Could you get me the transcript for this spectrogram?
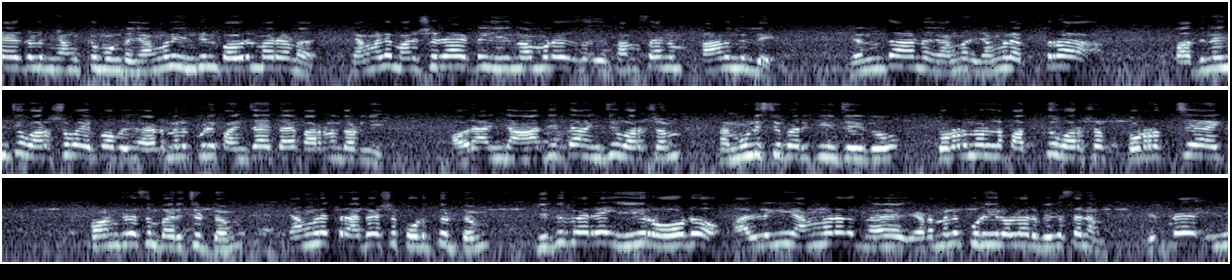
രേഖകളും ഞങ്ങൾക്കുമുണ്ട്. ഞങ്ങൾ ഇന്ത്യൻ പൗരന്മാരാണ്. ഞങ്ങളെ മനുഷ്യരായിട്ട് ഈ നമ്മുടെ സംസ്ഥാനം കാണുന്നില്ലേ? എന്താണ് ഞങ്ങൾ ഞങ്ങൾ എത്ര പതിനഞ്ച് വർഷമായി ഇപ്പോൾ ഇടമലക്കുടി പഞ്ചായത്തായി ഭരണം തുടങ്ങി. അവർ അതിന്റെ ആദ്യത്തെ അഞ്ച് വർഷം കമ്മ്യൂണിസ്റ്റ് ഭരിക്കുകയും ചെയ്തു. തുടർന്നുള്ള പത്ത് വർഷം തുടർച്ചയായി കോൺഗ്രസും ഭരിച്ചിട്ടും ഞങ്ങൾ ഇത്ര അപേക്ഷ കൊടുത്തിട്ടും ഇതുവരെ ഈ റോഡോ അല്ലെങ്കിൽ ഞങ്ങളുടെ ഇടമലക്കുടിയിലുള്ള ഒരു വികസനം ഇവിടെ ഈ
